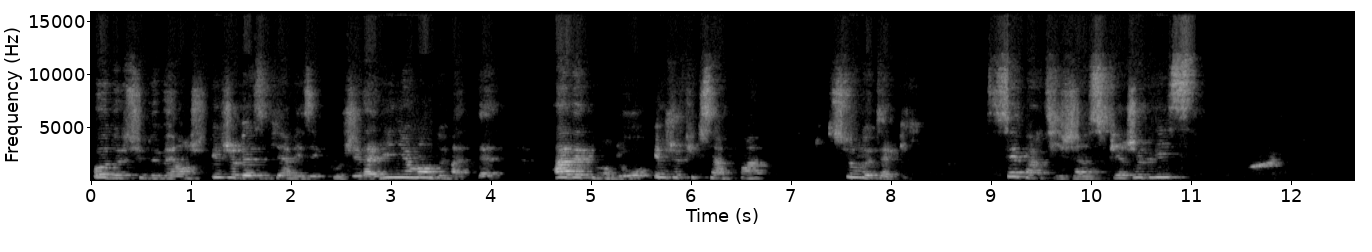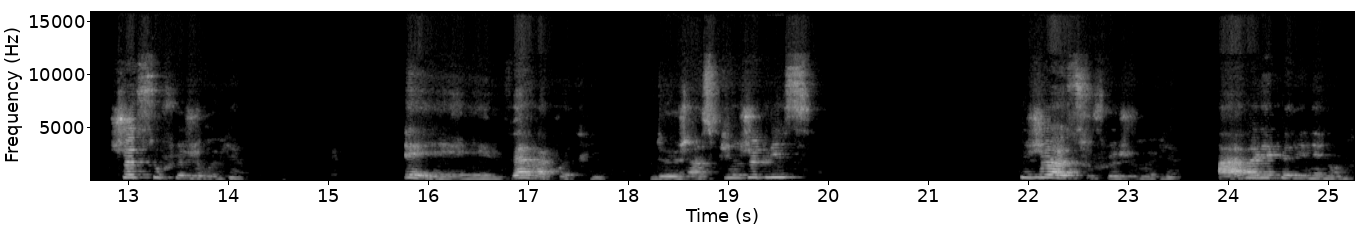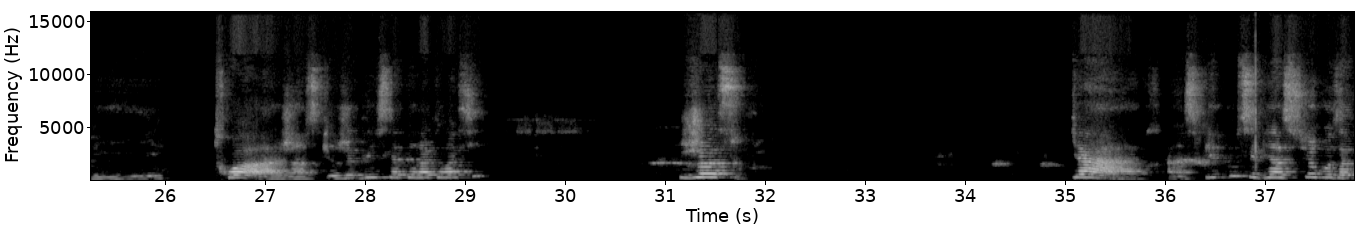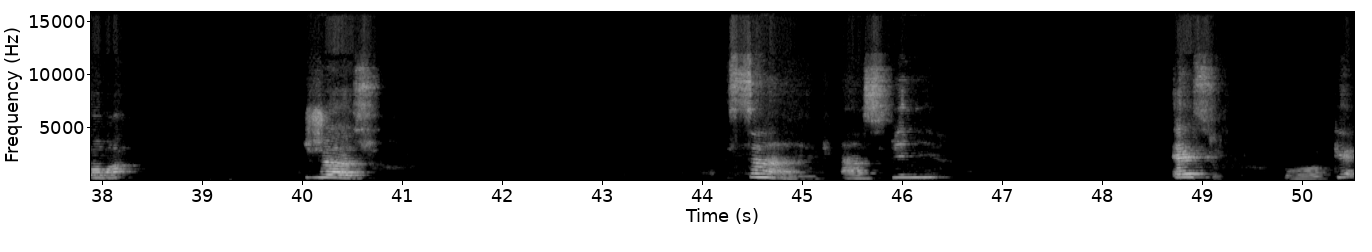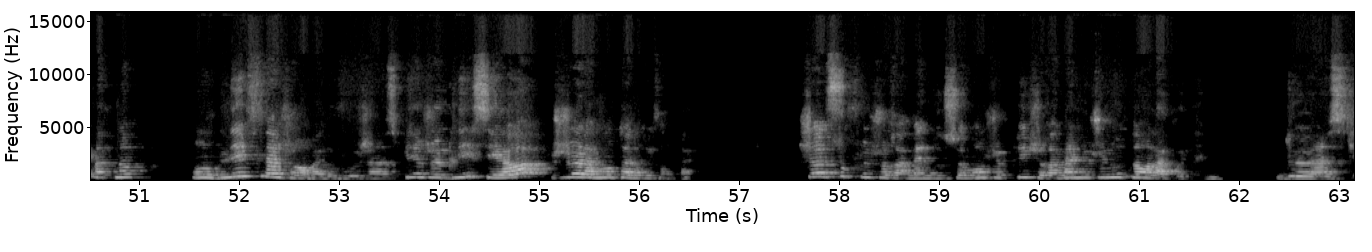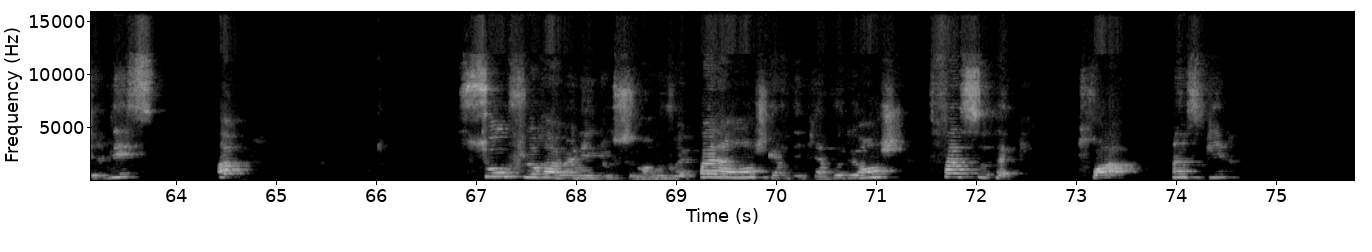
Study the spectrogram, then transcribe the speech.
au-dessus de mes hanches et je baisse bien mes épaules. J'ai l'alignement de ma tête avec mon dos et je fixe un point sur le tapis. C'est parti, j'inspire, je glisse. Je souffle, je reviens. Et vers la poitrine. Deux, j'inspire, je glisse. Je souffle, je reviens. Avaler périnée nombril. Trois, j'inspire, je glisse latéral thoracique. Je souffle. Quatre, inspire, poussez bien sur vos avant-bras. Je souffle. 5. Inspire. Et souffle. Ok, maintenant, on glisse la jambe à nouveau. J'inspire, je glisse et hop, je la monte à l'horizontale. Je souffle, je ramène doucement, je plie, je ramène le genou dans la poitrine. 2. Inspire, glisse. Hop. Souffle, ramenez doucement. N'ouvrez pas la hanche, gardez bien vos deux hanches face au tapis. 3 inspire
